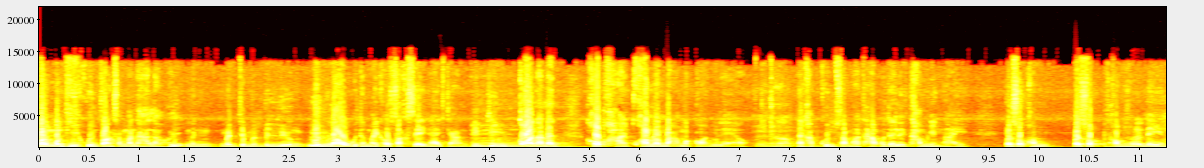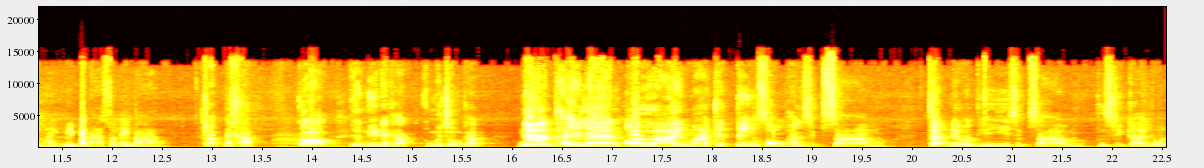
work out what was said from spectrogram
บางบางทีคุณฟังสัมมนาแล้วเฮ้ยมันมันจะเหมือนเป็นเรื่องเรื่องเล่าเฮ้ยทำไมเขาสักเซสง่ายจัง จริง ๆ ก่อนหน้านั้นเขาผ่านความลำบากมาก่อนอยู่แล้วครับนะครับคุณสามารถถามเขาได้เลยทำยังไง ประสบความประสบความสำเร็จได้ยังไง มีปัญหาส่วนไหนบ้างครับนะครับ ก็อย่างนี้นะครับคุณผู้ชมครับ งาน Thailand Online Marketing 2013 จัดในวันที่ 23 พฤศจิกายน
